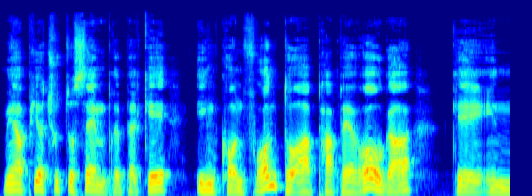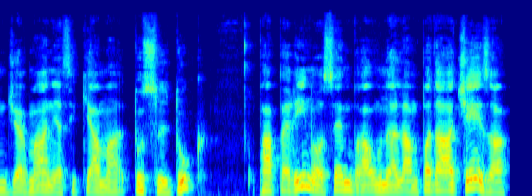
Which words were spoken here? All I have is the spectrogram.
mi è piaciuto sempre perché in confronto a Paperoga, che in Germania si chiama Dusselduk, Paperino sembra una lampada accesa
